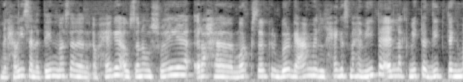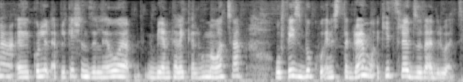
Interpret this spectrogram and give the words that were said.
من حوالي سنتين مثلا أو حاجة أو سنة وشوية راح مارك زوكربيرج عامل حاجة اسمها ميتا قال لك ميتا دي بتجمع آه، كل ال applications اللي هو بيمتلكها اللي هم واتساب وفيسبوك وانستجرام وأكيد ثريدز بقى دلوقتي.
